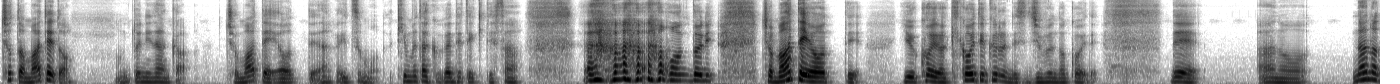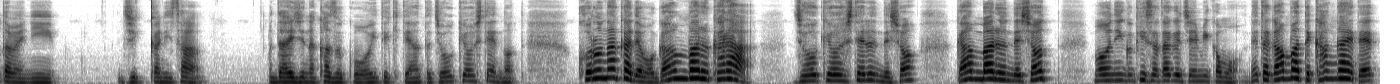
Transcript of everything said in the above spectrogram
ちょっと待てと。本当になんかちょ待てよってなんかいつもキムタクが出てきてさ。本当に。ちょ待てよっていう声が聞こえてくるんです自分の声で。であの何のために実家にさ大事な家族を置いてきてあんた上京してんのって。コロナ禍でも頑張るから上京してるんでしょ？頑張るんでしょ？モーニング喫茶田口恵美子もネタ頑張って考えて。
